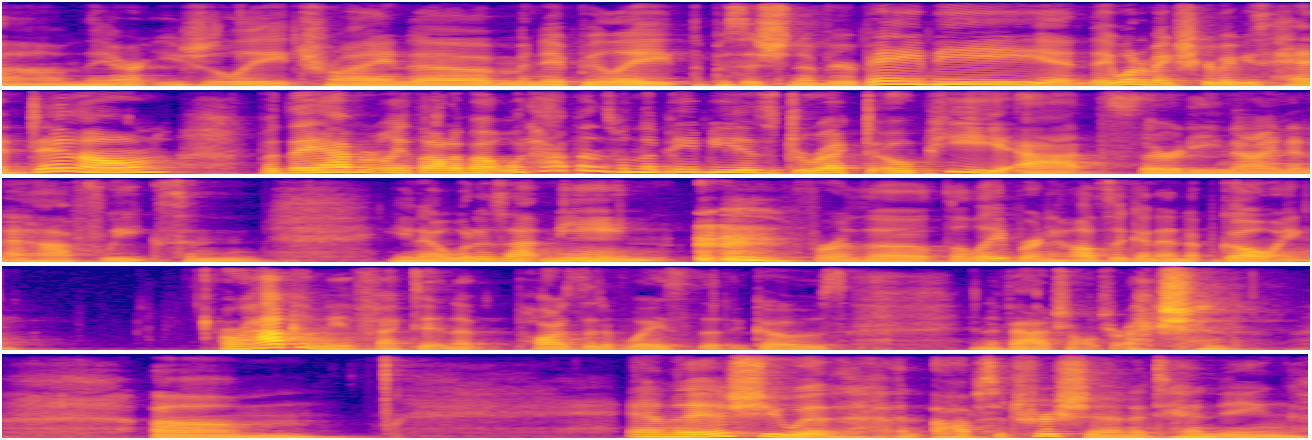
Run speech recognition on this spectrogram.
Um, they aren't usually trying to manipulate the position of your baby, and they want to make sure your baby's head down, but they haven't really thought about what happens when the baby is direct OP at 39 and a half weeks. And, you know, what does that mean for the, the labor and how's it going to end up going? Or how can we affect it in a positive way so that it goes in a vaginal direction? Um, and the issue with an obstetrician attending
